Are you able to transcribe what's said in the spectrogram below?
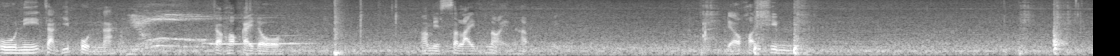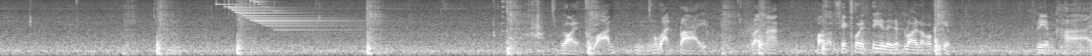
อูนิจากญี่ปุ่นนะ จากฮอกไกโด เอามีสไลด์หน่อยนะครับ เดี๋ยวขอชิม อร่อย หวาน หวานปลาย อร่อยมาก อเราเช็คคุณภาพอะไรเรียบร้อยเราก็เก็บเตรียมขาย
